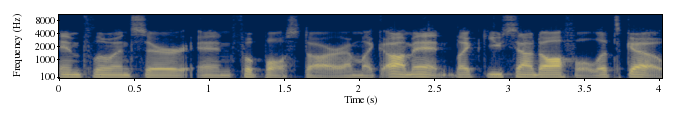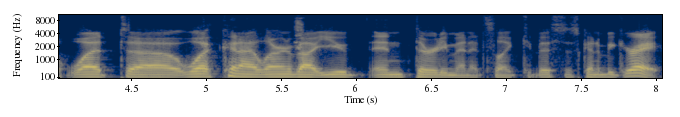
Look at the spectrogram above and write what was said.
influencer and football star. I'm like, oh man, like you sound awful. Let's go. What uh, what can I learn about you in 30 minutes? Like this is going to be great.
